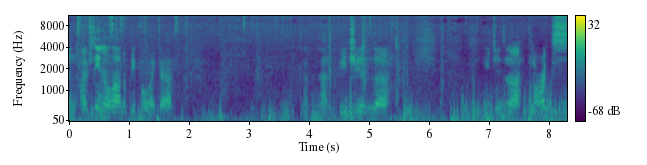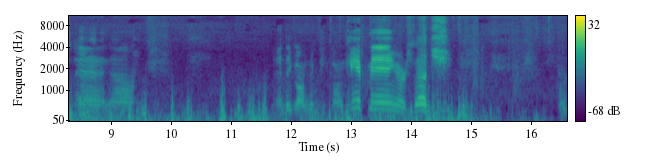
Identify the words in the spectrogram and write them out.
and I've seen a lot of people like uh, beaches, uh, beaches, uh, parks, and uh, and they go on, on camping or such, or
